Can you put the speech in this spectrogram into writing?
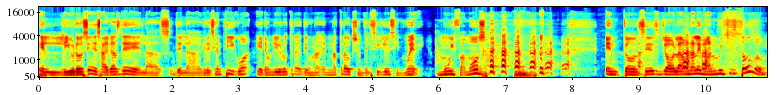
el libro de sagas de, las, de la Grecia antigua era un libro de una, era una traducción del siglo XIX, muy famoso. Entonces yo hablaba un alemán muy chistoso.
